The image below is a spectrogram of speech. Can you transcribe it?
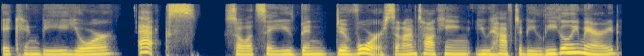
It can be your ex so let's say you've been divorced, and I'm talking you have to be legally married.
